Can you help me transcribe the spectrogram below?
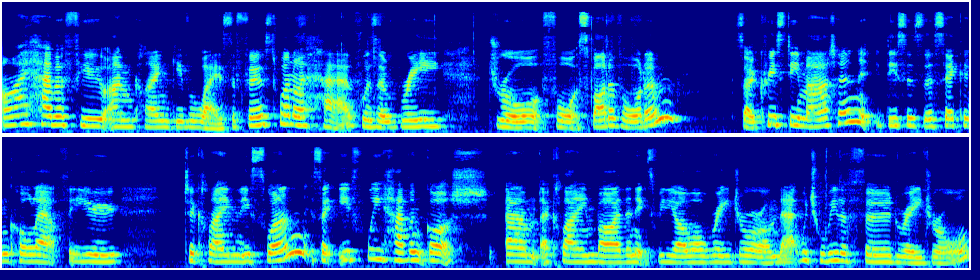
I have a few unclaimed giveaways. The first one I have was a redraw for Spot of Autumn. So Christy Martin, this is the second call out for you to claim this one. So if we haven't got um, a claim by the next video, I'll redraw on that, which will be the third redraw.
